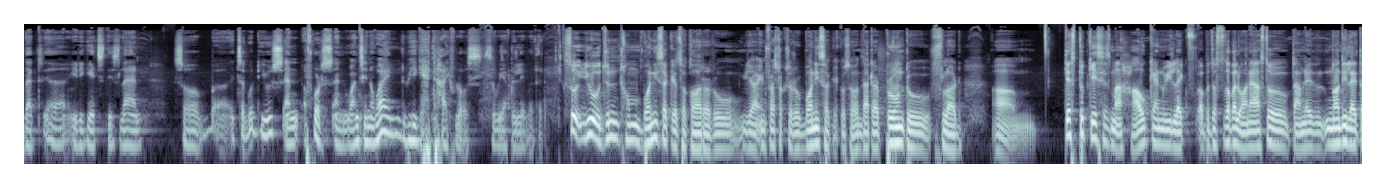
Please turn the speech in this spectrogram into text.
that irrigates this land so it's a good use and of course and once in a while we get high flows so we have to live with it so यो जुन ठाउँ बनिसकेको छ घरहरू या इन्फ्रास्ट्रक्चरहरू बनिसकेको छ that are prone to flood त्यस्तो केसेसमा हाउ क्यान वी लाइक अब जस्तो तपाईँले भने जस्तो हामीले नदीलाई त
